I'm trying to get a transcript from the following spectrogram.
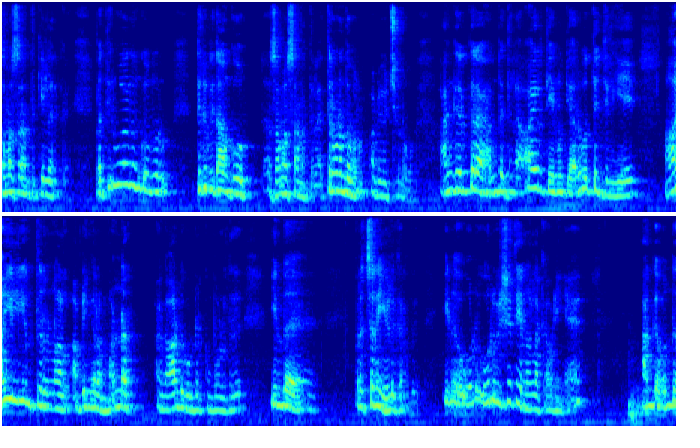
சமஸ்தானத்துக்கு கீழே இருக்குது இப்போ திருவாதங்கூர் திருவிதாங்கூர் சமஸ்தானத்தில் திருவனந்தபுரம் அப்படி வச்சுக்கிடுவோம் அங்கே இருக்கிற அந்த இதில் ஆயிரத்தி எண்ணூற்றி அறுபத்தஞ்சிலேயே ஆயில்யம் திருநாள் அப்படிங்கிற மன்னர் அங்கே ஆண்டு கொண்டிருக்கும் பொழுது இந்த பிரச்சனை எழுகிறது. இன்னும் ஒரு ஒரு விஷயத்தையும் நல்லா கவனிங்க. அங்கே வந்து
